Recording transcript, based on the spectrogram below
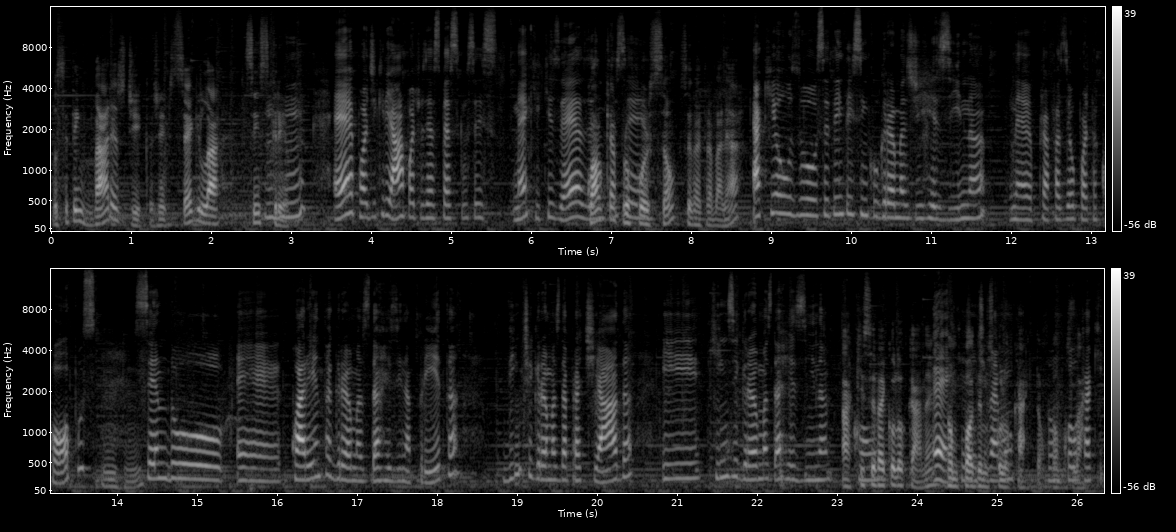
você tem várias dicas, gente. Segue lá, se inscreva. Uhum. É, pode criar, pode fazer as peças que vocês, né, que quiser. Qual que é a proporção que você vai trabalhar? Aqui eu uso 75 gramas de resina né, para fazer o porta-copos, uhum. sendo é, 40 gramas da resina preta, 20 gramas da prateada e 15 gramas da resina. Aqui com... você vai colocar, né? É, vamos, podemos colocar, então. Vamos, vamos colocar lá. aqui.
